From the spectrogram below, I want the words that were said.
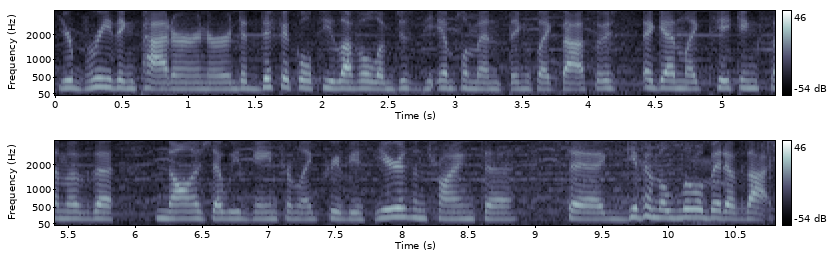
your breathing pattern or the difficulty level of just the implement, things like that. So it's again like taking some of the knowledge that we've gained from like previous years and trying to to give him a little bit of that.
